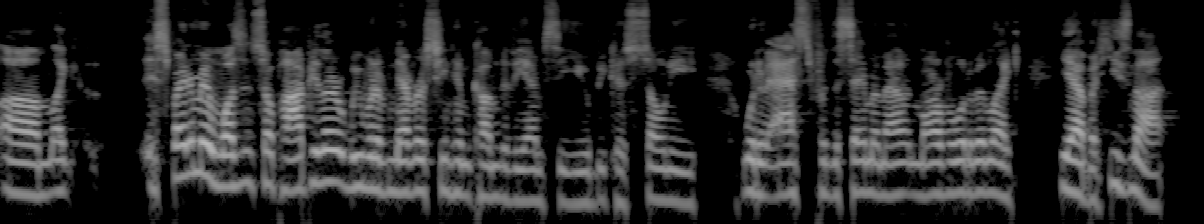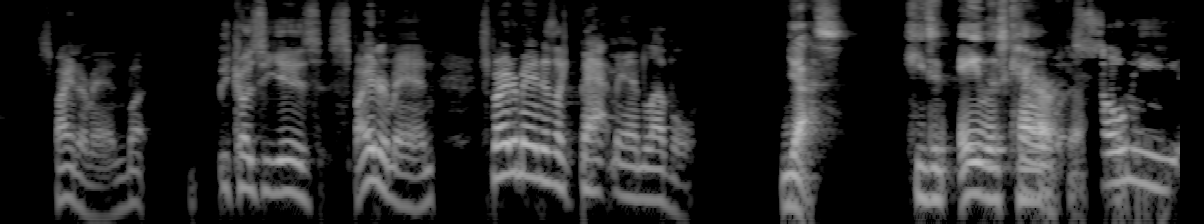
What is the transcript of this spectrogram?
um, like, if Spider Man wasn't so popular, we would have never seen him come to the MCU because Sony would have asked for the same amount, and Marvel would have been like, yeah, but he's not Spider Man. But because he is Spider Man, Spider Man is like Batman level. yes, he's an A-list character. So Sony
